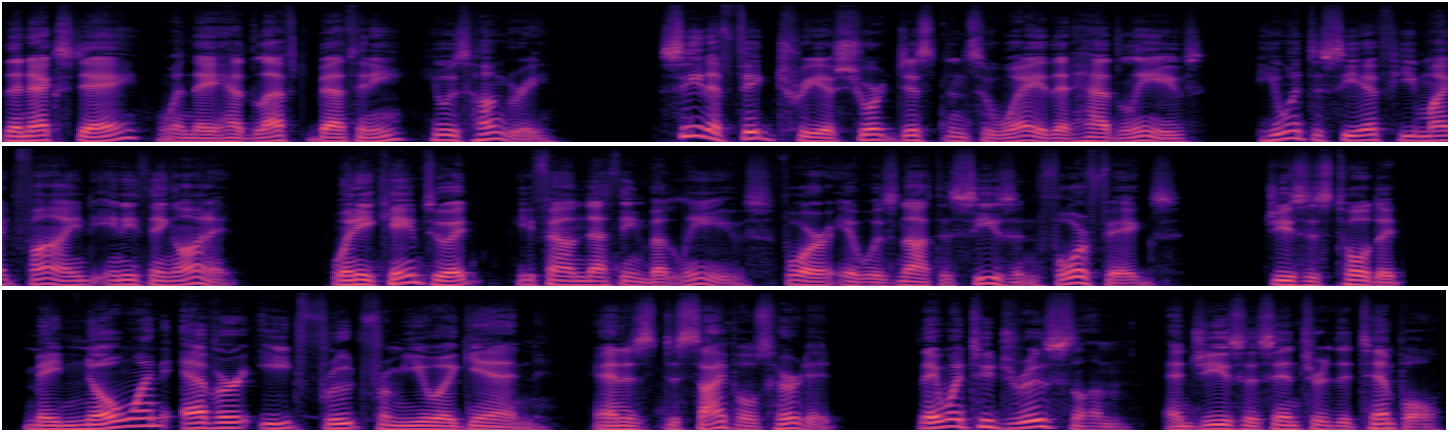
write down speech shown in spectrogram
The next day, when they had left Bethany, he was hungry. Seeing a fig tree a short distance away that had leaves, he went to see if he might find anything on it. When he came to it, he found nothing but leaves, for it was not the season for figs. Jesus told it, May no one ever eat fruit from you again. And his disciples heard it. They went to Jerusalem, and Jesus entered the temple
